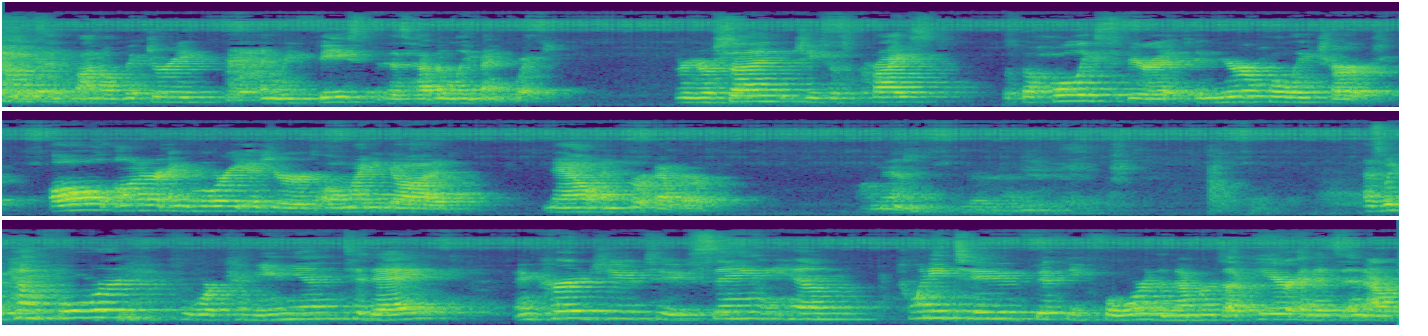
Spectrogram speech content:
comes in final victory and we feast at his heavenly banquet. Through your Son, Jesus Christ, with the Holy Spirit in your holy church, all honor and glory is yours, Almighty God, now and forever. Amen. As we come forward for communion today, I encourage you to sing hymn 2254, the number's up here, and it's in our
